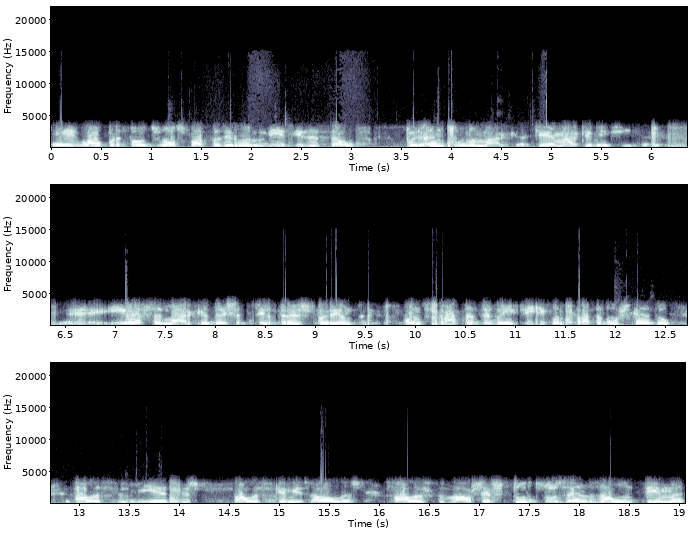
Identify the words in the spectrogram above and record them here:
é igual para todos. Não se pode fazer uma mediatização perante uma marca, que é a marca Benfica, eh, e essa marca deixa de ser transparente quando se trata de Benfica e quando se trata de um escândalo. Fala-se de bilhetes, fala-se de camisolas, fala-se de vouchers. Todos os anos há um tema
